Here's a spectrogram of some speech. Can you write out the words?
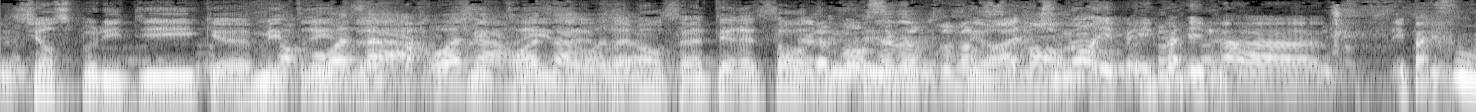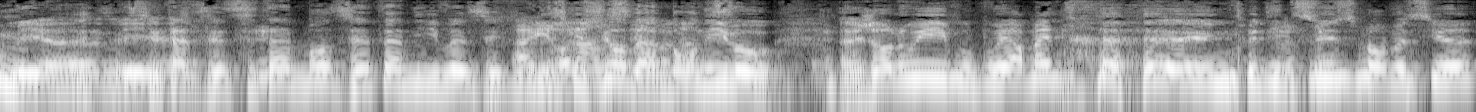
mais Sciences politiques, euh, maîtrise, au hasard, au hasard, maîtrise, au hasard. vraiment, c'est intéressant. C'est- vraiment. l'argument est, pas- est pas, est pas, fou, mais, euh, mais, C'est un, c'est- c'est un bon, c'est un niveau, c'est une Ah, discussion relance, d'un bon niveau. Euh, Jean-Louis, vous pouvez remettre une petite suce pour monsieur?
